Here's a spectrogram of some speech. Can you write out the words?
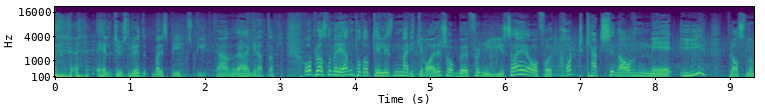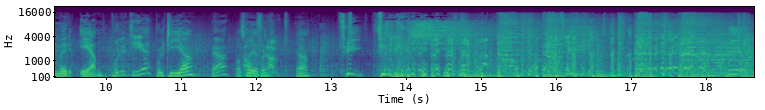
Hele Tusenfryd, bare spy. Spy. Ja, men Det er greit nok. Og plass nummer én på topp 10-listen merkevarer som bør fornye seg og få et kort, catchy navn med Y. Plass nummer én. Politiet. Politiet. Ja, Hva skal det altfor langt. Ja. Fy!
